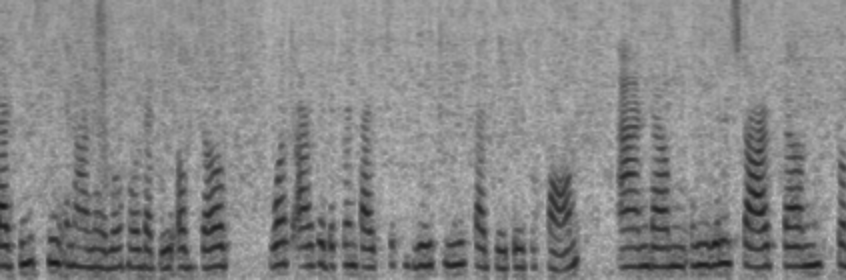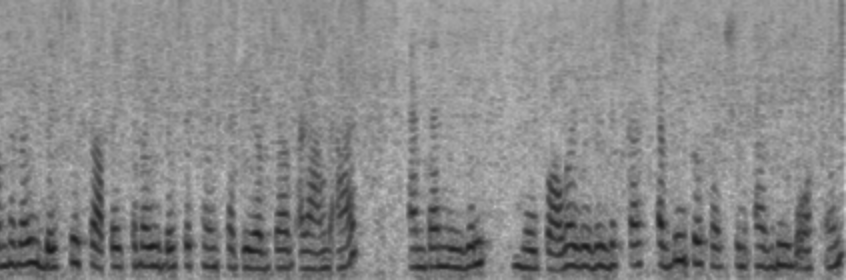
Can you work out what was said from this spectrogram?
that we see in our neighborhood, that we observe, what are the different types of duties that people perform. And um, we will start um, from the very basic topic, the very basic things that we observe around us. And then we will move forward. We will discuss every profession, every walk in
